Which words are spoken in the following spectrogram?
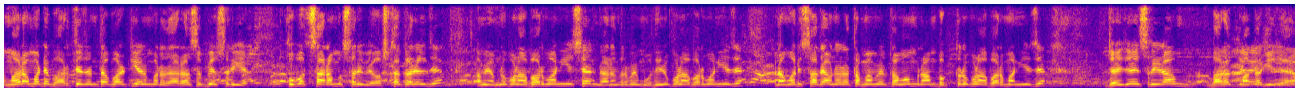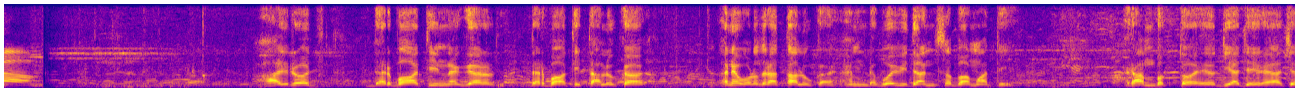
અમારા માટે ભારતીય જનતા પાર્ટી અને અમારા ધારાસભ્યશ્રીએ ખૂબ જ સારામાં સારી વ્યવસ્થા કરેલ છે. અમે એમનો પણ આભાર માનીએ છીએ. નરેન્દ્રભાઈ મોદીનો પણ આભાર માનીએ છીએ. અને અમારી સાથે આવનારા તમામે તમામ રામ ભક્તોનો પણ આભાર માનીએ છીએ. જય જય શ્રી રામ. ભારત માતા કી જય. આજરોજ દરબાવતી નગર, દરબાવતી તાલુકા અને વડોદરા તાલુકા એમ ડભોઈ વિધાનસભામાંથી રામ ભક્તો અયોધ્યા જઈ રહ્યા છે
